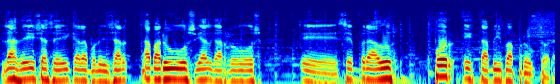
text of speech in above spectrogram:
las de ellas se dedican a polinizar tamarugos y algarrobos eh, sembrados por esta misma productora.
